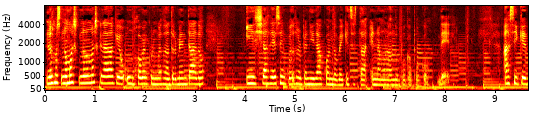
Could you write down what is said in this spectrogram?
no es más, no más, no más que nada que un joven con un corazón atormentado y Shazé se encuentra sorprendida cuando ve que se está enamorando poco a poco de él. Así que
